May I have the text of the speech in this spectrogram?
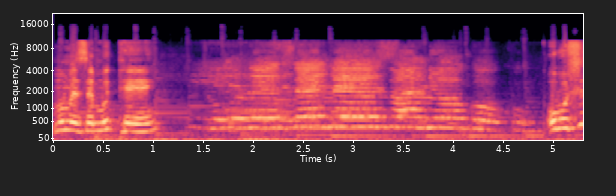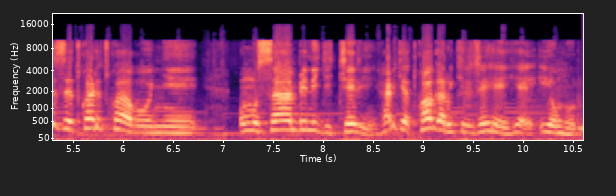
mumeze mute? Tumeze neza nyogoku. Ubushize twari twabonye umusambi n'igikeri. Harya twagarukirije hehe iyo nkuru?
